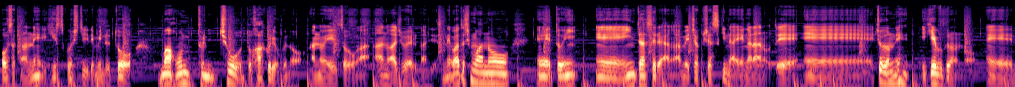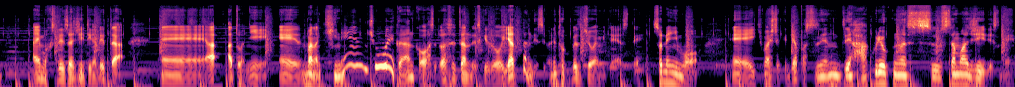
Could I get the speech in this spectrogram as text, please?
阪のね、エキスポシティで見ると、まあ、本当に超ド迫力のあの映像があの味わえる感じですね。私もあの、えっ、ー、とイン、えー、インターステラーがめちゃくちゃ好きな映画なので、えー、ちょうどね、池袋の、えー、IMAX レーザー GT が出た、えー、あ後に、えー、まだ記念上映かなんか忘れたんですけど、やったんですよね、特別上映みたいなやつで。それにも、えー、行きましたけど、やっぱ全然迫力が凄まじいですね。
